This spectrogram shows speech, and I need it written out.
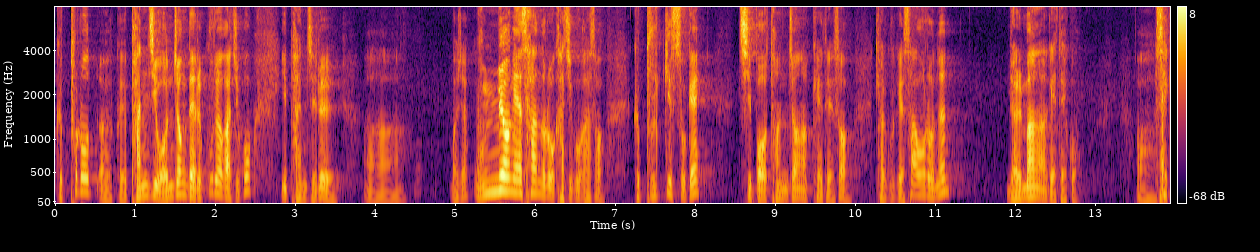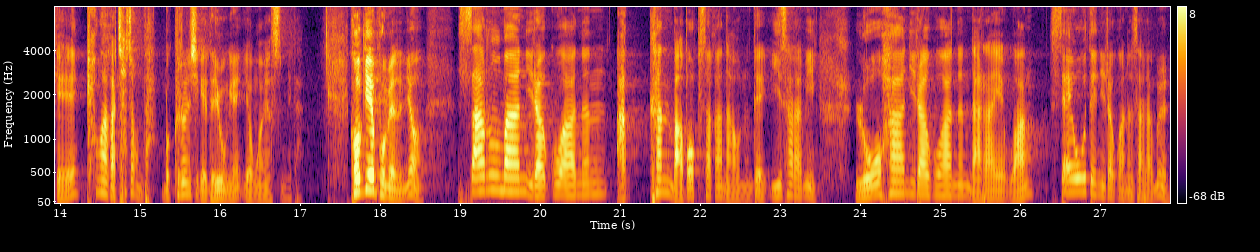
그 프로 어, 그 반지 원정대를 꾸려 가지고 이 반지를 어, 뭐죠? 운명의 산으로 가지고 가서 그 불길 속에 집어 던져 넣게 돼서 결국에 사우론은 멸망하게 되고 어, 세계에 평화가 찾아온다. 뭐 그런 식의 내용의 영화였습니다. 거기에 보면은요. 사루만이라고 하는 악한 마법사가 나오는데 이 사람이 로한이라고 하는 나라의 왕 세오덴이라고 하는 사람을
